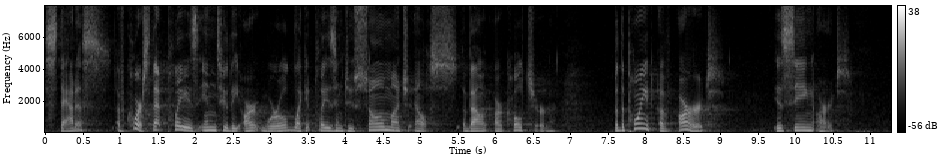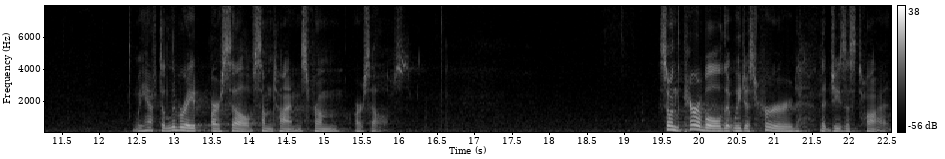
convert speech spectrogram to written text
status, of course, that plays into the art world like it plays into so much else about our culture. But the point of art is seeing art. We have to liberate ourselves sometimes from ourselves. So, in the parable that we just heard that Jesus taught,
